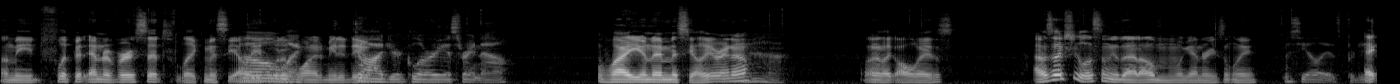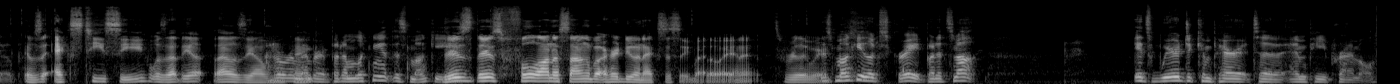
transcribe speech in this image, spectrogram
Let me flip it and reverse it like missy elliott Oh would have wanted me to do. God, you're glorious right now. why are you into missy elliott right now? Or like always. I was actually listening to that album again recently Missy Elliott's pretty dope. It was XTC. Was that the that was the album? I don't think. remember, but I'm looking at this monkey. There's there's full on a song about her doing ecstasy, by the way, in it. It's really weird. This monkey looks great, but it's not. It's weird to compare it to MP Primal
